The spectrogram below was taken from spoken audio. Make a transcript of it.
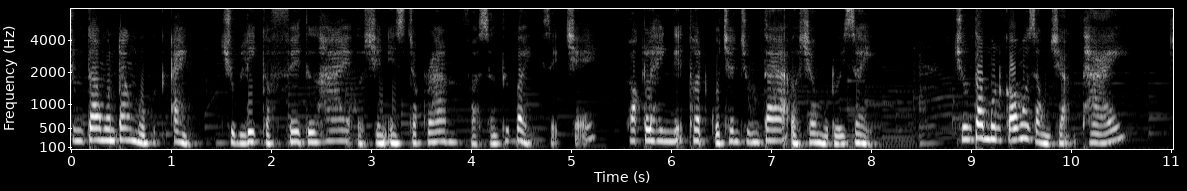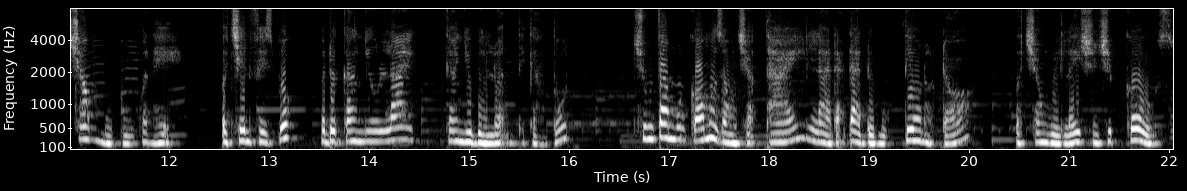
Chúng ta muốn đăng một bức ảnh chụp ly cà phê thứ hai ở trên Instagram vào sáng thứ bảy dậy trễ hoặc là hình nghệ thuật của chân chúng ta ở trong một đôi giày. Chúng ta muốn có một dòng trạng thái trong một mối quan hệ ở trên Facebook và được càng nhiều like, càng nhiều bình luận thì càng tốt. Chúng ta muốn có một dòng trạng thái là đã đạt được mục tiêu nào đó ở trong relationship goals.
